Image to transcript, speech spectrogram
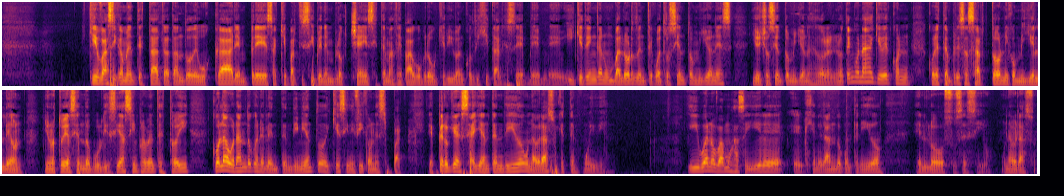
que básicamente está tratando de buscar empresas que participen en blockchain, sistemas de pago, broker y bancos digitales, eh, eh, eh, y que tengan un valor de entre 400 millones y 800 millones de dólares. No tengo nada que ver con, con esta empresa Sartor ni con Miguel León. Yo no estoy haciendo publicidad, simplemente estoy colaborando con el entendimiento de qué significa un SPAC. Espero que se haya entendido. Un abrazo y que estés muy bien. Y bueno, vamos a seguir generando contenido en lo sucesivo. Un abrazo.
